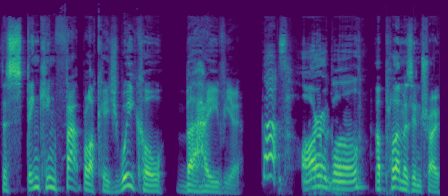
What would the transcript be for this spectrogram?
the stinking fat blockage we call behavior. That's horrible. A plumber's intro.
